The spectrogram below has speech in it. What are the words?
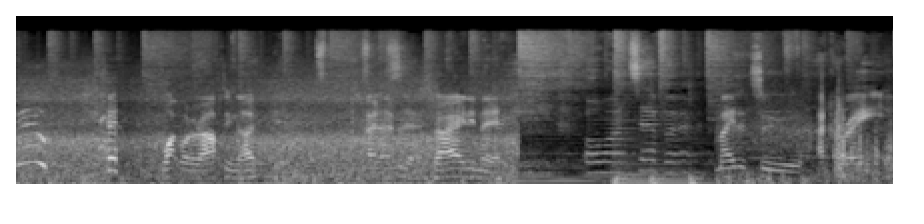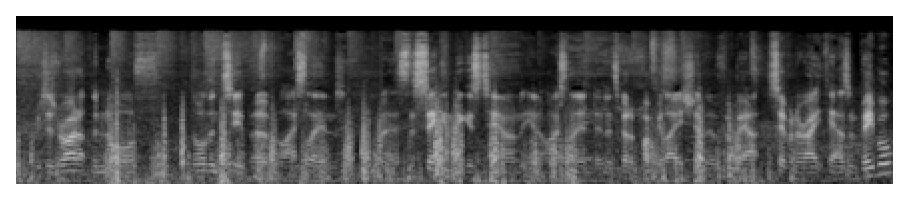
Woo! Whitewater rafting though, Straight over there. straight in there. Made it to Akureyri, which is right up the north, northern tip of Iceland. It's the second biggest town in Iceland and it's got a population of about seven or eight thousand people.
